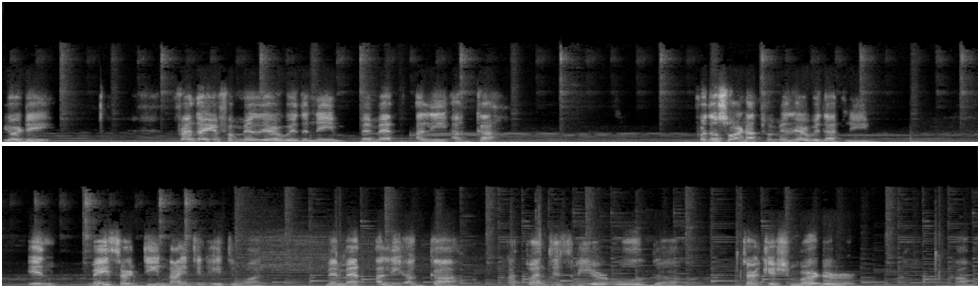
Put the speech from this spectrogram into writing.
your day. Friend, are you familiar with the name Mehmet Ali Agca? For those who are not familiar with that name, in May 13, 1981, Mehmet Ali Agca, a 23-year-old uh, Turkish murderer, um,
